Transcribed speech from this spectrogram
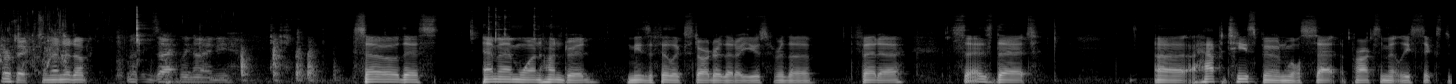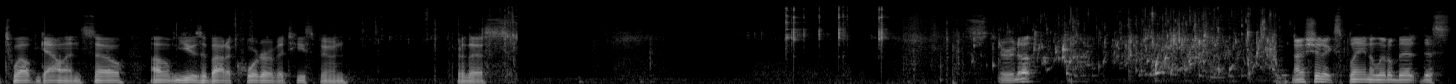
Perfect, and ended up at exactly 90. So this MM100 mesophilic starter that I use for the feta says that uh, a half a teaspoon will set approximately 6 to 12 gallons, so I'll use about a quarter of a teaspoon for this. Stir it up. I should explain a little bit. This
